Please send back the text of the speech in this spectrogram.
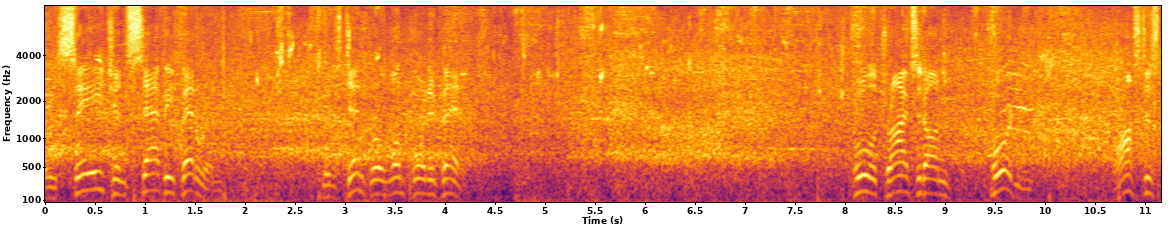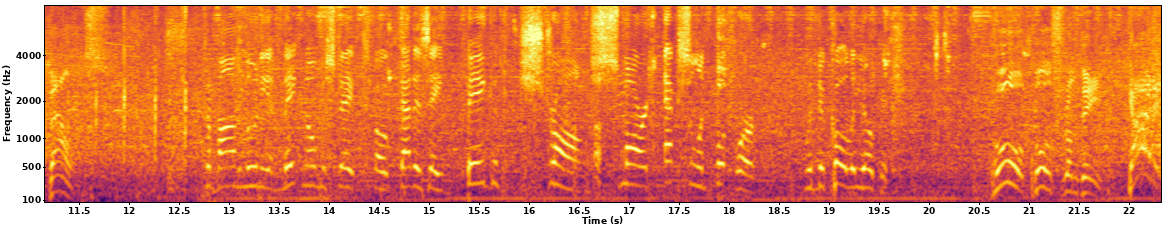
A sage and savvy veteran gives Denver a one-point advantage. Poole drives it on Gordon. Lost his balance. Kevon Looney, and make no mistakes, folks, that is a big, strong, smart, excellent footwork with Nikola Jokic. Poole pulls from deep. Got it!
